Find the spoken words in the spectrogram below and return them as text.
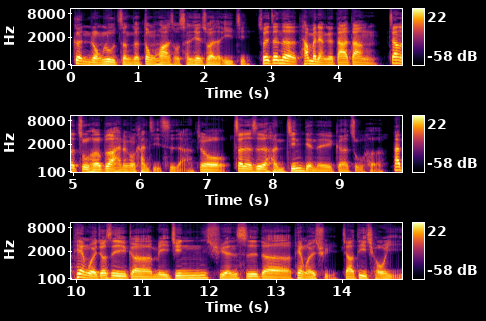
更融入整个动画所呈现出来的意境。所以真的，他们两个搭档。这样的组合不知道还能够看几次啊？就真的是很经典的一个组合。那片尾就是一个米津玄师的片尾曲，叫《地球仪》。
